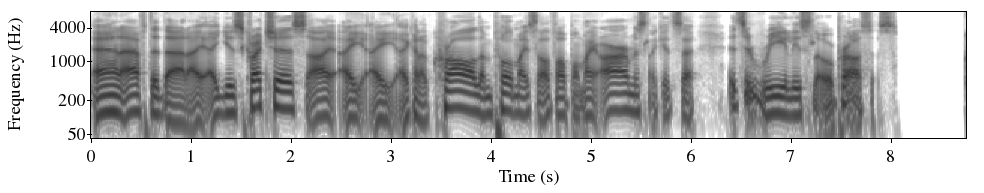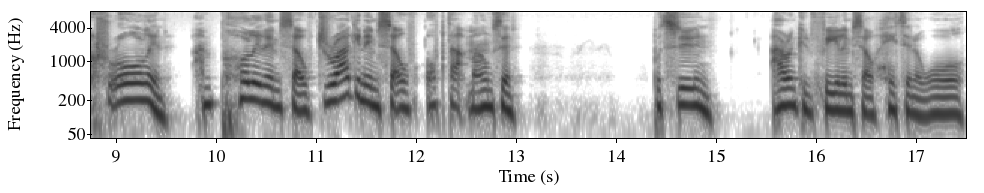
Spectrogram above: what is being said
And after that, I, I use crutches. I, I, I, I kind of crawl and pull myself up on my arms. Like it's a it's a really slow process. Crawling and pulling himself, dragging himself up that mountain. But soon, Aaron could feel himself hitting a wall.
